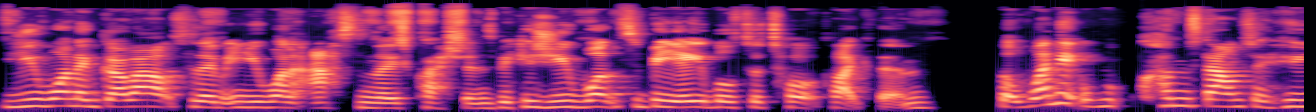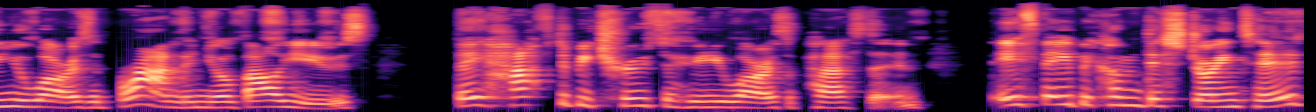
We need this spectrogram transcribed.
you want to go out to them and you want to ask them those questions because you want to be able to talk like them. But when it comes down to who you are as a brand and your values, they have to be true to who you are as a person. If they become disjointed,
